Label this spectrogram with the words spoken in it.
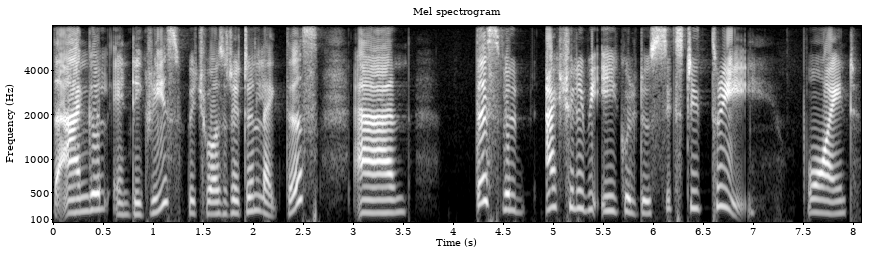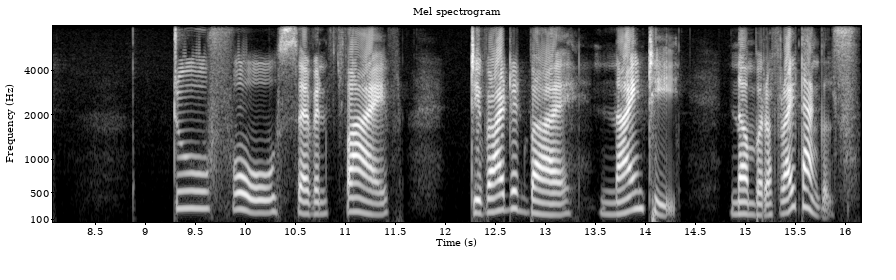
the angle in degrees which was written like this and this will actually be equal to 63.2475 divided by 90 number of right angles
